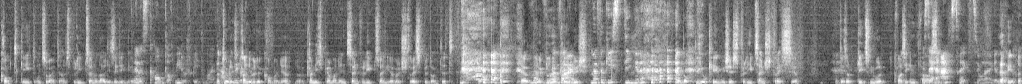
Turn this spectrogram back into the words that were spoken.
kommt, geht und so weiter, als Verliebtsein und all diese Dinge. ja, das kommt auch wieder später mal. Natürlich, wieder kann ja wieder kommen. Ja. Kann nicht permanent sein, verliebt sein, ja, weil Stress bedeutet. ja, ja, biochemisch. Man vergisst Dinge. Ne? Ja, doch biochemisch ist Verliebtsein Stress. Ja. Und deshalb geht es nur quasi in Das Phasen. ist eine Angstreaktion eigentlich. Ja, ja.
